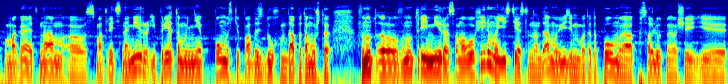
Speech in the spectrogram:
помогает нам э, смотреть на мир и при этом не полностью падать духом, да, потому что внут, э, внутри мира самого фильма, естественно, да, мы видим вот эту полную, абсолютную вообще и,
